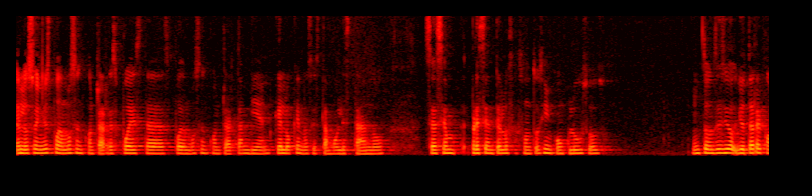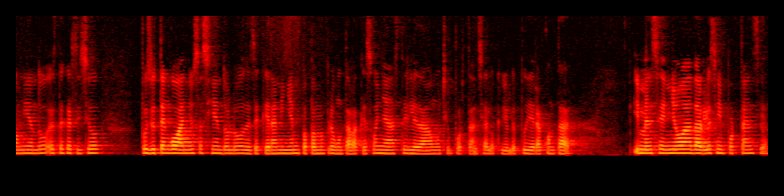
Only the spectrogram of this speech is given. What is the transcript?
En los sueños podemos encontrar respuestas, podemos encontrar también qué es lo que nos está molestando, se hacen presentes los asuntos inconclusos. Entonces yo, yo te recomiendo este ejercicio, pues yo tengo años haciéndolo, desde que era niña mi papá me preguntaba qué soñaste y le daba mucha importancia a lo que yo le pudiera contar y me enseñó a darle esa importancia.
